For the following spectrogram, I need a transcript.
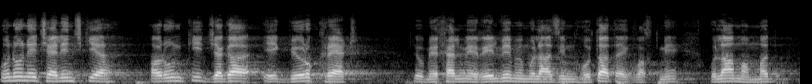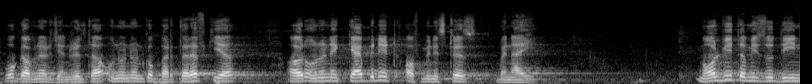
उन्होंने चैलेंज किया और उनकी जगह एक ब्यूरोक्रेट जो मेरे ख्याल में रेलवे में मुलाजिम होता था एक वक्त में, गुलाम मोहम्मद, वो गवर्नर जनरल था। उन्होंने उनको बरतरफ किया और उन्होंने कैबिनेट ऑफ़ मिनिस्टर्स बनाई। मौलवी तमीज़ुद्दीन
